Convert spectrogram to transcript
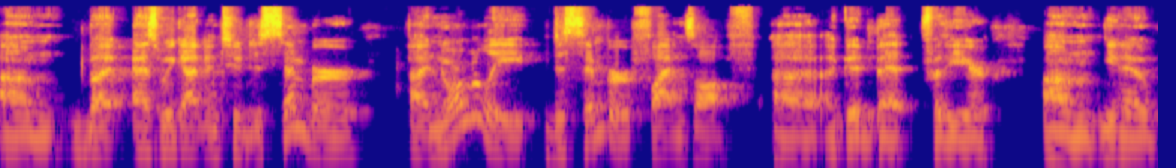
Um, but as we got into December, uh, normally December flattens off uh, a good bit for the year. Um, you know,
